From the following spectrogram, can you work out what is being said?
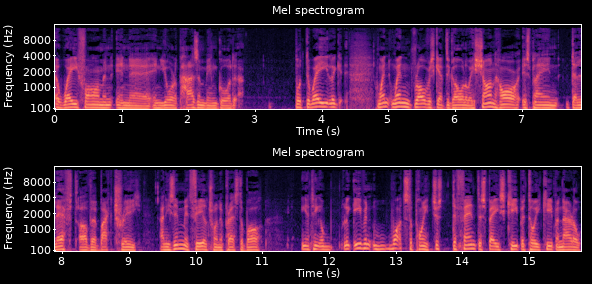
away form in in, uh, in Europe hasn't been good. But the way, like, when when Rovers get the goal away, Sean Hoare is playing the left of a back three, and he's in midfield trying to press the ball you think, like, even what's the point? Just defend the space, keep it tight, keep it narrow.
